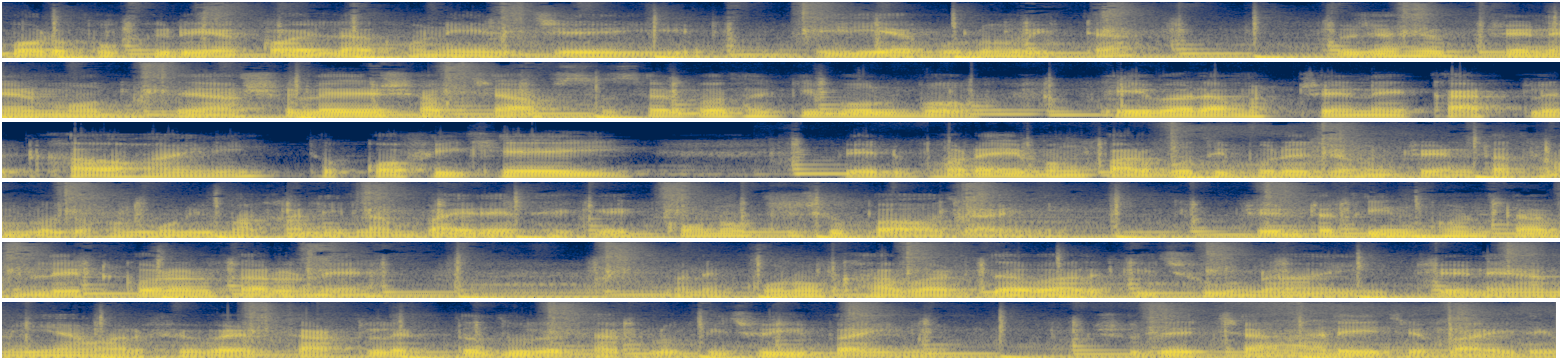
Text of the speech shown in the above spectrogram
বড় পুকুরিয়া, কয়লা খনির যেই এরিয়াগুলো ওইটা। তো যাই হোক, ট্রেনের মধ্যে আসলে সবচেয়ে আফসোসের কথা কি বলব? এবার আমার ট্রেনে কাটলেট খাওয়া হয়নি। তো কফি খেয়েই পেট ভরে এবং পার্বতীপুরে যখন ট্রেনটা থামলো, তখন মুড়ি মাখা নিলাম বাইরে থেকে। কোনো কিছু পাওয়া যায়নি। ট্রেনটা তিন ঘণ্টা লেট করার কারণে মানে কোনো খাবার দাবার কিছু নাই, ট্রেনে আমি আমার ফেভারিট কাটলেট তো দূরে থাকল, কিছুই পাইনি। শুধু চা আর এই যে বাইরে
